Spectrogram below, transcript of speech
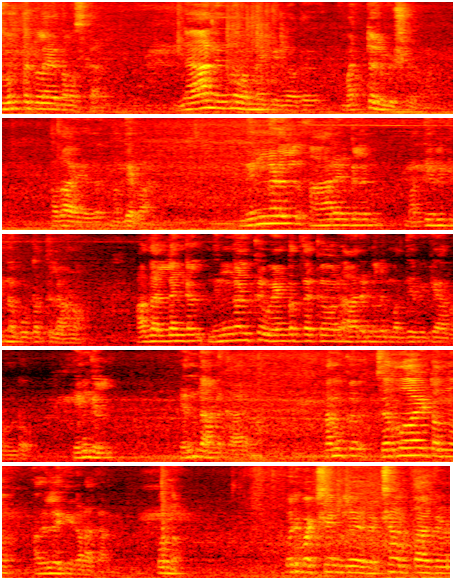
സുഹൃത്തുക്കളെ നമസ്കാരം. ഞാൻ ഇന്ന് വന്നിരിക്കുന്നത് മറ്റൊരു വിഷയമാണ് അതായത് മദ്യപാനം. നിങ്ങളിൽ ആരെങ്കിലും മദ്യപിക്കുന്ന കൂട്ടത്തിലാണോ? അതല്ലെങ്കിൽ നിങ്ങൾക്ക് വേണ്ടത്തക്കവർ ആരെങ്കിലും മദ്യപിക്കാറുണ്ടോ? എങ്കിൽ എന്താണ് കാരണം? നമുക്ക് ചെറുതായിട്ടൊന്ന് അതിലേക്ക് കടക്കാം. ഒന്ന് ഒരു പക്ഷേങ്കിൽ രക്ഷകർത്താക്കൾ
